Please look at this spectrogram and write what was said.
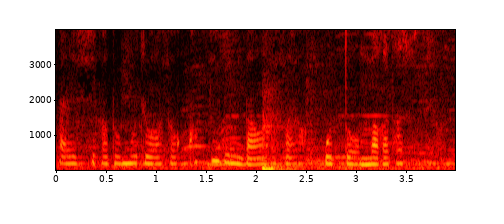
날씨가 너무 좋아서 커피빈 나왔어요. 옷도 엄마가 사줬어요.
